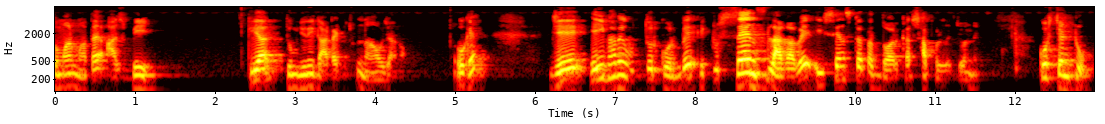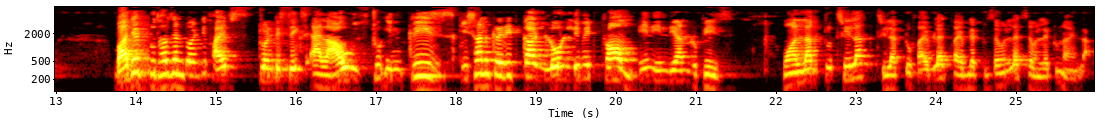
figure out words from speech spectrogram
তোমার মাথায় আসবেই। ক্লিয়ার তুমি যদি ডাটা কিছু নাও জানো। ওকে যে এইভাবে উত্তর করবে, একটু সেন্স লাগাবে, এই সেন্সটা তার দরকার সাফল্যের জন্য। Question two budget two thousand twenty five to increase Kisan credit card loan limit from in Indian rupees one lakh to three lakh three lakh to five lakh five lakh to seven lakh seven lakh to nine lakh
